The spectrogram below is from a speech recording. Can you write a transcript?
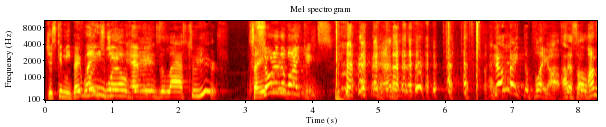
Just give me They won 12 Jane games evidence. the last two years. Same so do the. Vikings. They'll make the playoffs. That's all. I'm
